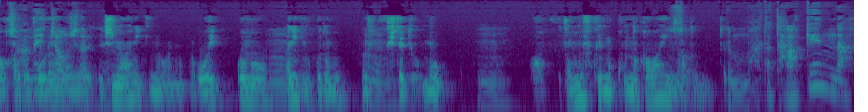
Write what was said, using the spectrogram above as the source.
わかる。俺も、うちの兄貴の、なんか、甥っ子の、うん。兄貴の子供の服着てて思う。うん、あ、子供服今こんな可愛いんだそうと思って。で。もまた高えんだ。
